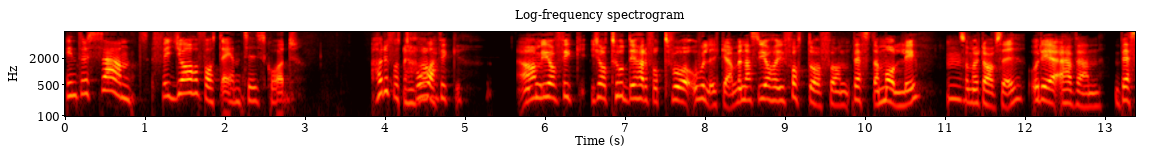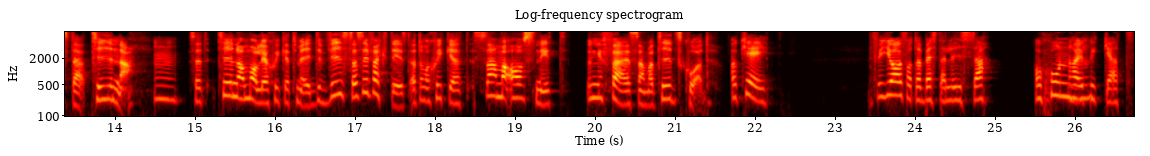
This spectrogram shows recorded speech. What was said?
Intressant, för jag har fått en tidskod. Har du fått två? Jaha, fick... Ja, men jag, fick, jag trodde jag hade fått två olika, men alltså jag har ju fått då från bästa Molly, Mm. som har hört av sig, och det är även bästa Tina. Mm. Så att Tina och Molly har skickat till mig. Det visar sig faktiskt att de har skickat samma avsnitt, ungefär samma tidskod. Okej. För jag har fått av bästa Lisa. Och hon har ju Mhm. skickat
